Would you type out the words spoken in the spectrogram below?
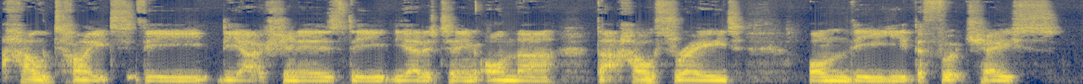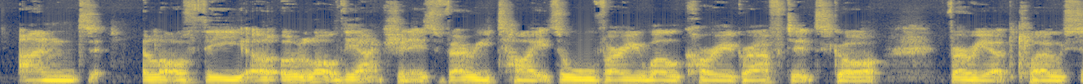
how tight the the action is, the the editing on that that house raid, on the the foot chase, and a lot of the a, lot of the action is very tight. It's all very well choreographed. It's got very up close,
